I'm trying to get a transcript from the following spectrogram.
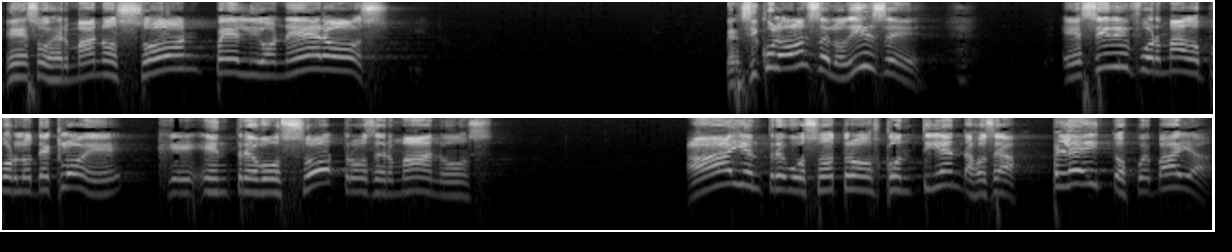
esos hermanos son peleoneros. Versículo 11 lo dice he sido informado por los de Cloé que entre vosotros, hermanos, hay entre vosotros contiendas, o sea, pleitos, pues vaya.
